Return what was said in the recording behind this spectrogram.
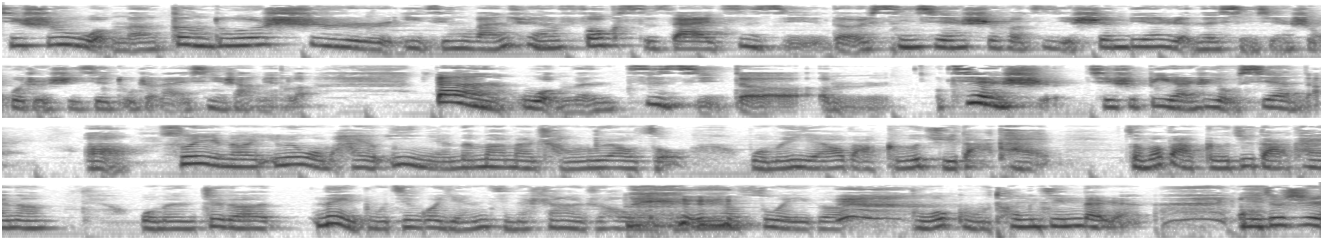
其实我们更多是已经完全 focus 在自己的新鲜事和自己身边人的新鲜事，或者是一些读者来信上面了。但我们自己的嗯见识其实必然是有限的啊。所以呢，因为我们还有一年的漫漫长路要走，我们也要把格局打开。怎么把格局打开呢？我们这个内部经过严谨的商量之后，我决定要做一个 博古通今的人，也就是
